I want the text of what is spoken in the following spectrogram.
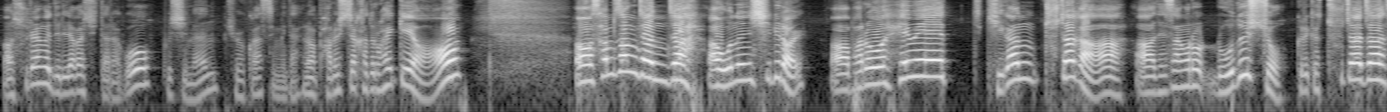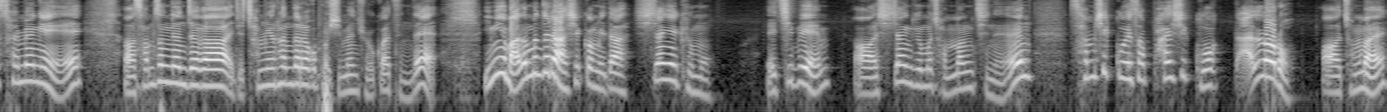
어, 수량을 늘려갈 수 있다라고 보시면 좋을 것 같습니다. 그럼 바로 시작하도록 할게요. 어, 삼성전자 아, 오는 11월 아, 바로 해외 기관 투자가 아, 대상으로 로드쇼 그러니까 투자자 설명회에 아, 삼성전자가 이제 참여를 한다라고 보시면 좋을 것 같은데 이미 많은 분들이 아실 겁니다. 시장의 규모 HBM 어, 시장 규모 전망치는 39에서 89억 달러로 어, 정말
